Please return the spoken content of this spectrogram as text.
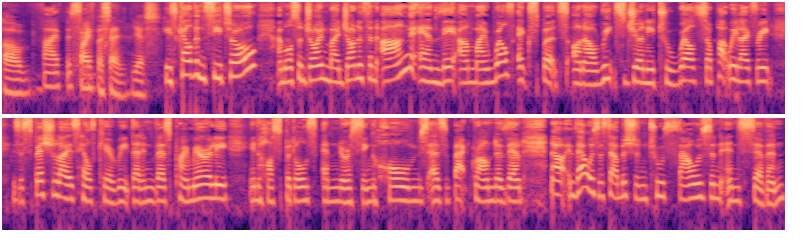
uh, 5%. five percent. Yes. He's Kelvin Seetoh. I'm also joined by Jonathan Ang, and they are my wealth experts on our REIT's journey to wealth. So, Parkway Life REIT is a specialized healthcare REIT that invests primarily in hospitals and nursing homes as a backgrounder then. Now, that was established in 2007.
